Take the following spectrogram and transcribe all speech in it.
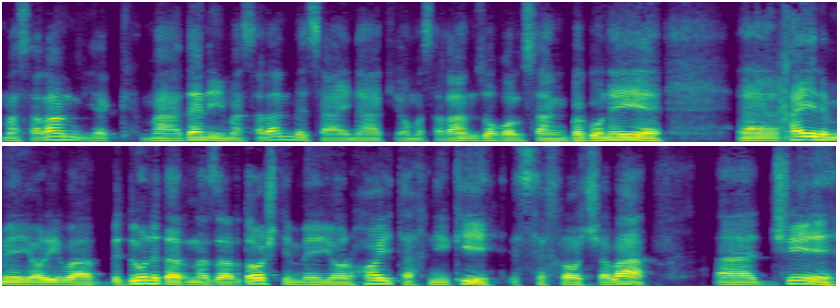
مثلا یک معدنی مثلا مثل عینک یا مثلا زغال سنگ به گونه غیر معیاری و بدون در نظر داشت معیارهای تکنیکی استخراج شود. چه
